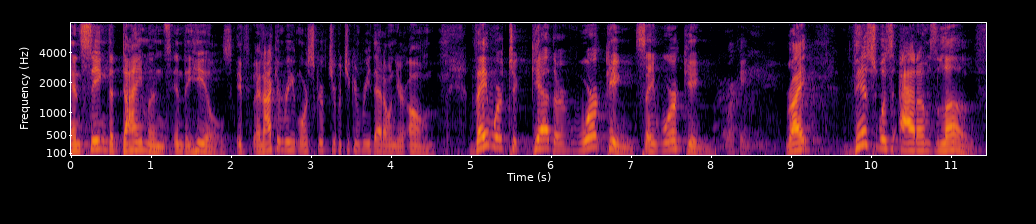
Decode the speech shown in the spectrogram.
and seeing the diamonds in the hills. If, and I can read more scripture, but you can read that on your own. They were together working, say working. Working. Right? This was Adam's love.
